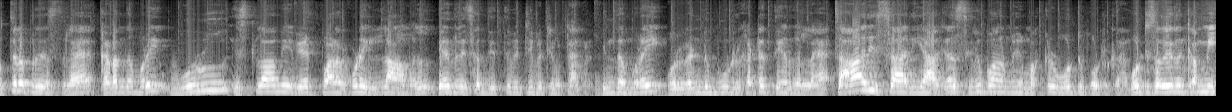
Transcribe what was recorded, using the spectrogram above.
உத்தரப்பிரதேசத்துல கடந்த முறை ஒரு இஸ்லாமிய வேட்பாளர் கூட இல்லாமல் தேர்தலை சந்தித்து வெற்றி பெற்று விட்டார்கள். இந்த முறை ஒரு ரெண்டு மூன்று கட்ட தேர்தல்ல சாரி சாரியாக சிறுபான்மை மக்கள் ஓட்டு போட்டிருக்காங்க ஓட்டு சதவீதம் கம்மி.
